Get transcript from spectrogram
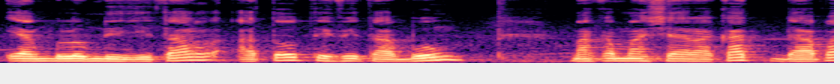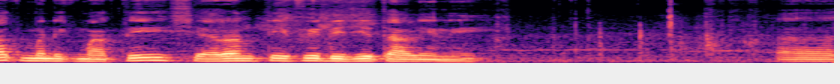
yang belum digital atau TV tabung, maka masyarakat dapat menikmati siaran TV digital ini. Uh,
